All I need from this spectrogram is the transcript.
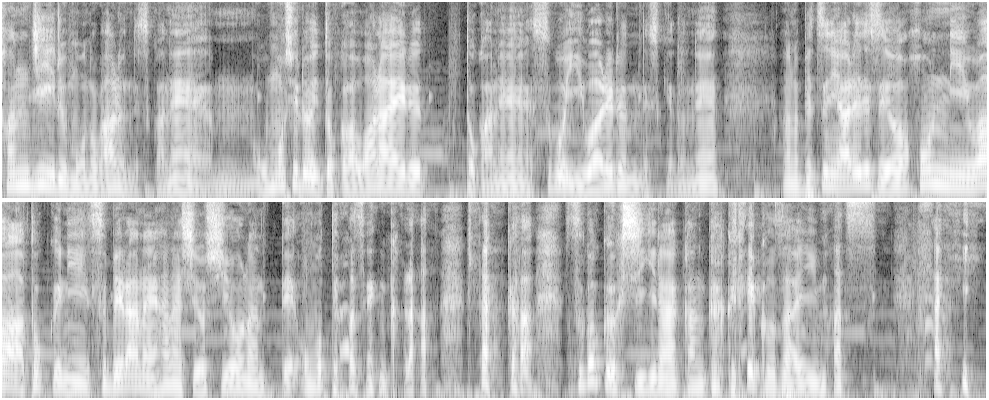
感じるものがあるんですかね。うん、面白いとか笑えるとかね、すごい言われるんですけどね。あの別にあれですよ、本人は特に滑らない話をしようなんて思ってませんから、なんかすごく不思議な感覚でございます。はい。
